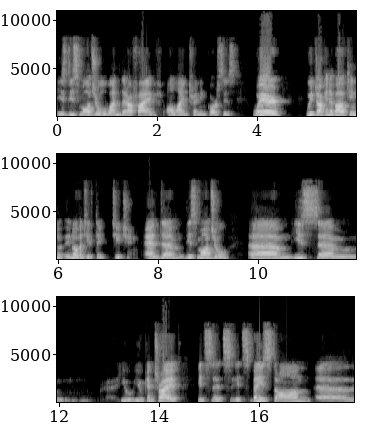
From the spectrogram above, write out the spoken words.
is this module one. There are five online training courses where we're talking about in, innovative teaching. And um, this module um, is, um, you, you can try it. It's, it's, it's based on uh,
